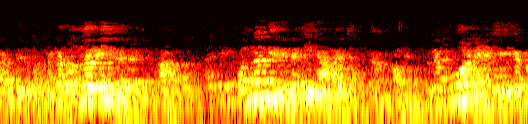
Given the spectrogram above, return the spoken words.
അടുത്ത? ഒന്നാം തീയതി വരെ. ആ. ഒന്നാം തീയതി ഞായറാഴ്ച. പിന്നെ പോവാണ്. ഞാൻ ചെയ്യും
